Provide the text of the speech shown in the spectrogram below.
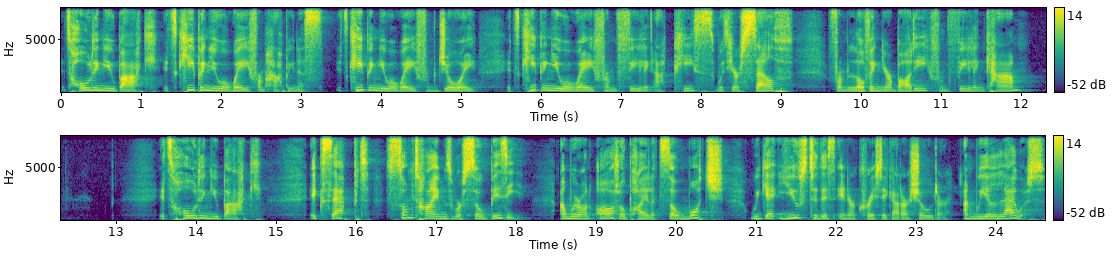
It's holding you back. It's keeping you away from happiness. It's keeping you away from joy. It's keeping you away from feeling at peace with yourself, from loving your body, from feeling calm. It's holding you back. Except sometimes we're so busy and we're on autopilot so much, we get used to this inner critic at our shoulder and we allow it.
